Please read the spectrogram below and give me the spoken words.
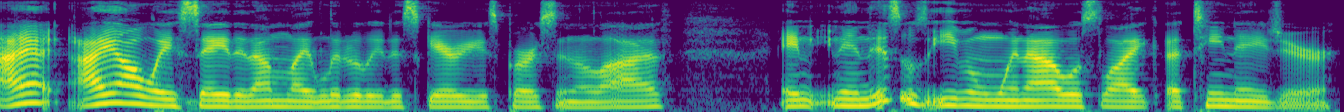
I I always say that I'm like literally the scariest person alive and and this was even when I was like a teenager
